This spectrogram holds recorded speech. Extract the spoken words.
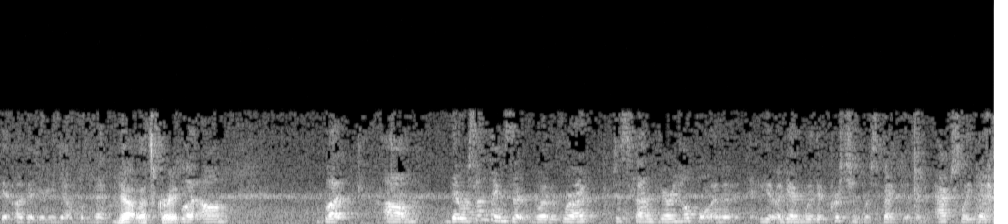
get, I'll get your email from Ben. Yeah, that's great. But um, but um, there were some things that were, where I just found very helpful, and uh, you know, again with a Christian perspective. And actually, that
